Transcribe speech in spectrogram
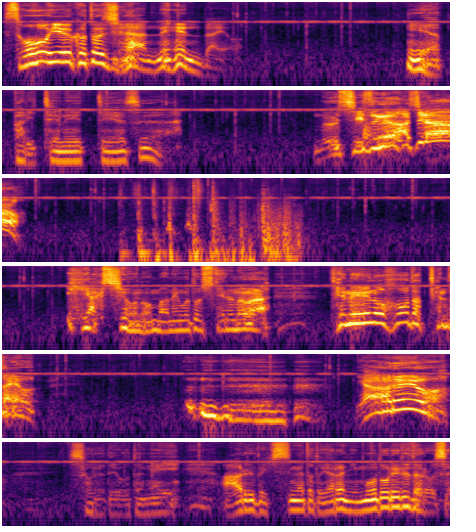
そういうことじゃねえんだよ。やっぱりてめえってやつは。虫図が走ろう！百姓の真似事してるのはてめえの方だってんだよ！やれよ！それでお互いあるべき姿とやらに戻れるだろうさ。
